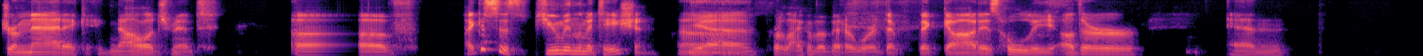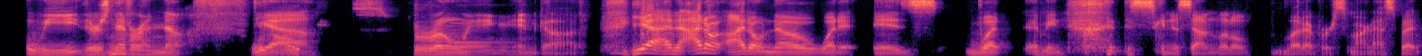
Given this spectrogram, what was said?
dramatic acknowledgement of, of I guess this human limitation. Um, yeah. For lack of a better word, that, that God is wholly other and we, there's never enough. We're yeah growing in God. Yeah, and I don't I don't know what it is. What I mean, this is going to sound a little whatever smartass, but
